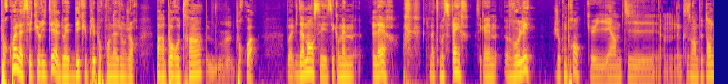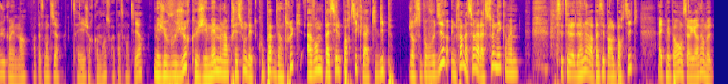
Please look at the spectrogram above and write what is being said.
pourquoi la sécurité, elle doit être décuplée pour prendre l'avion, genre par rapport au train? Pourquoi? Bon, Évidemment, c'est quand même l'air, l'atmosphère. C'est quand même volé. Je comprends qu'il y ait un petit... que ce soit un peu tendu quand même, hein. On va pas se mentir. Ça y est, je recommence, on va pas se mentir. Mais je vous jure que j'ai même l'impression d'être coupable d'un truc avant de passer le portique là, qui bip. Genre, c'est pour vous dire, une fois ma soeur elle a sonné quand même. C'était la dernière à passer par le portique. Avec mes parents, on s'est regardé en mode,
